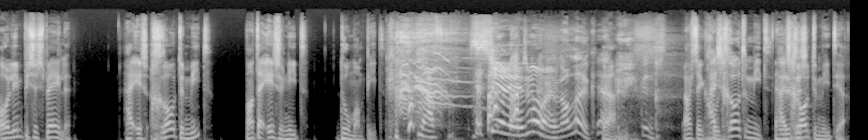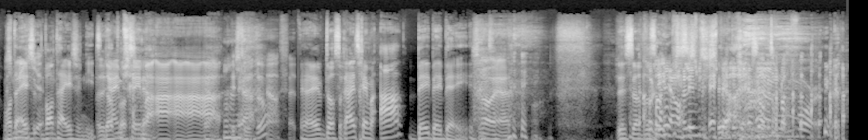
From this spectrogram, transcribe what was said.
Olympische Spelen. Hij is grote miet, want hij is er niet. Doelman Piet. Nou, serieus mooi. Wel leuk. Ja. Ja. Kunst. Hartstikke Hij goed. is grote miet. Hij is is- grote miet, ja. Want, dus hij is, want hij is er niet. Dat was- Rijmschema ja. A, A, A, A. Is ja. dit toch? Ja, vet. Ja, het was rijmschema A, B, B, B. Is het. Oh ja. Dus dat was... Oh ja, Olympische Ja. Spelen. Dat stond er nog voor. Dat Ja,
